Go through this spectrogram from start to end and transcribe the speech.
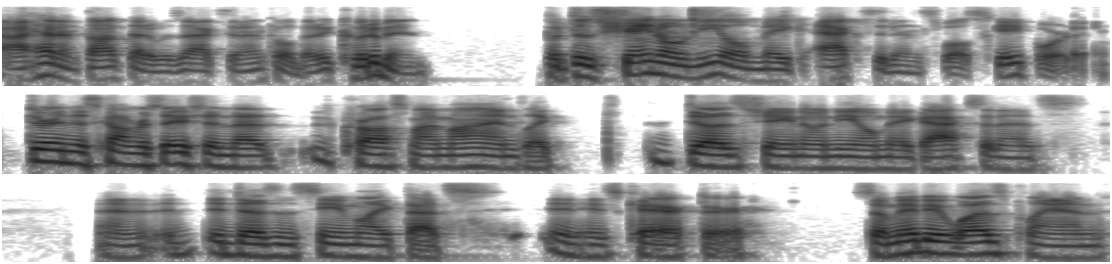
i hadn't thought that it was accidental but it could have been but does shane o'neill make accidents while skateboarding During this conversation, that crossed my mind. Like, does Shane O'Neill make accidents? And it, it doesn't seem like that's in his character. So maybe it was planned.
